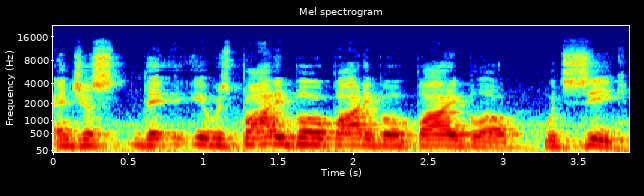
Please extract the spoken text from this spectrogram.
and just they, it was body blow, body blow, body blow with Zeke,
